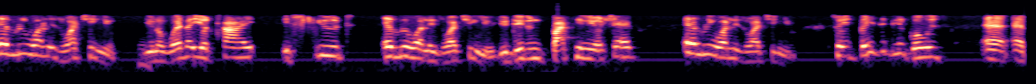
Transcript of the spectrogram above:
Everyone is watching you. You know, whether your tie is skewed, everyone is watching you. You didn't button your shirt, everyone is watching you. So it basically goes uh, uh,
